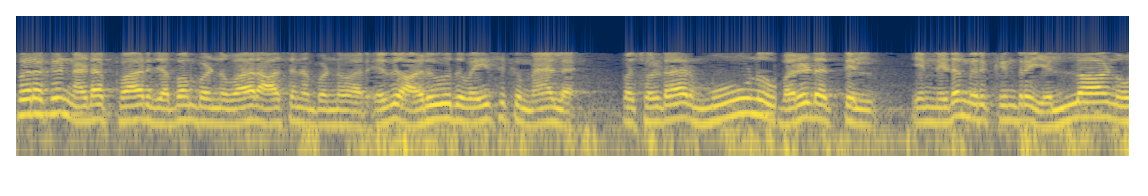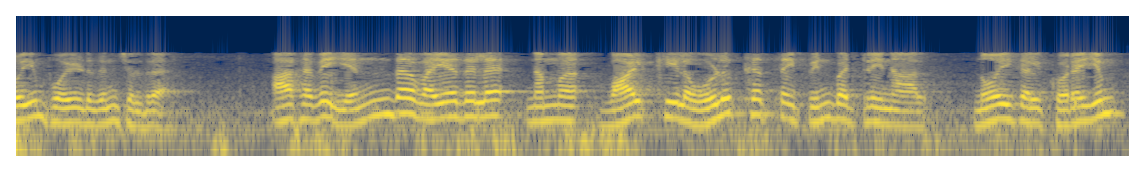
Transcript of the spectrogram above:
பிறகு நடப்பார் ஜபம் பண்ணுவார் ஆசனம் பண்ணுவார். எது அறுபது வயசுக்கு மேல. இப்ப சொல்றார் மூணு வருடத்தில் என்னிடம் இருக்கின்ற எல்லா நோயும் போயிடுதுன்னு சொல்றார். ஆகவே எந்த வயதுல நம்ம வாழ்க்கையில ஒழுக்கத்தை பின்பற்றினால் நோய்கள் குறையும்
